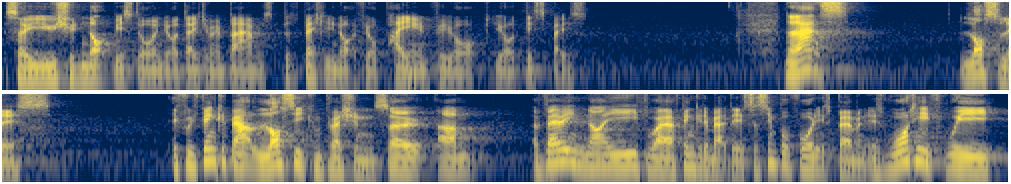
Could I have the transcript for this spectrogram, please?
so you should not be storing your data in BAMs, especially not if you're paying for your, your disk space. Now that's lossless. If we think about lossy compression, so um, a very naive way of thinking about this, a simple thought experiment, is what if we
